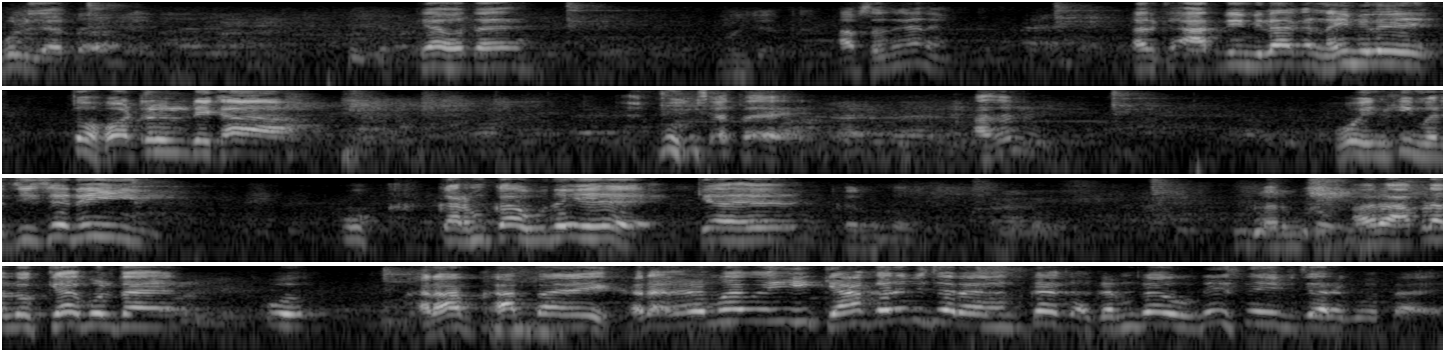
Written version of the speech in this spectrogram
भूल जाता है। क्या होता है? भूल जाता है। आप समझ गए ना? और आदमी मिला अगर नहीं मिले तो होटल देखा भूल जाता है। असल वो इनकी मर्ज़ी से नहीं वो कर्म का उदय है। क्या है? कर्म का होता कर्म का। और अपना लोग क्या बोलता है? वो खराब खाता है खराब ये क्या करे बेचारा? उसका कर्म का उदय से बेचारे को होता है।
